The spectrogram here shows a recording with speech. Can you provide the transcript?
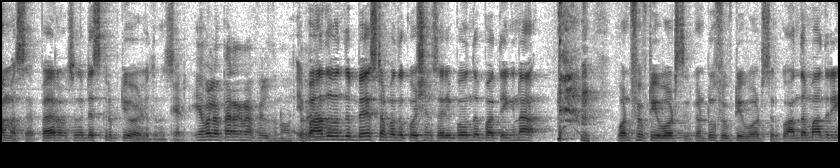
ஆமாம் சார் பேரண்ட்ஸ் வந்து டெஸ்கிரிப்டிவாக எழுதணும் சார் எவ்வளோ பேராகிராஃப் எழுதணும்? இப்போ அது வந்து பேஸ்ட் அப் அந்த கொஷின் சார் இப்போ வந்து பார்த்தீங்கன்னா ஒன் ஃபிஃப்டி வேர்ட்ஸ் இருக்கும் டூ ஃபிஃப்டி வேர்ட்ஸ் இருக்கும். அந்த மாதிரி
